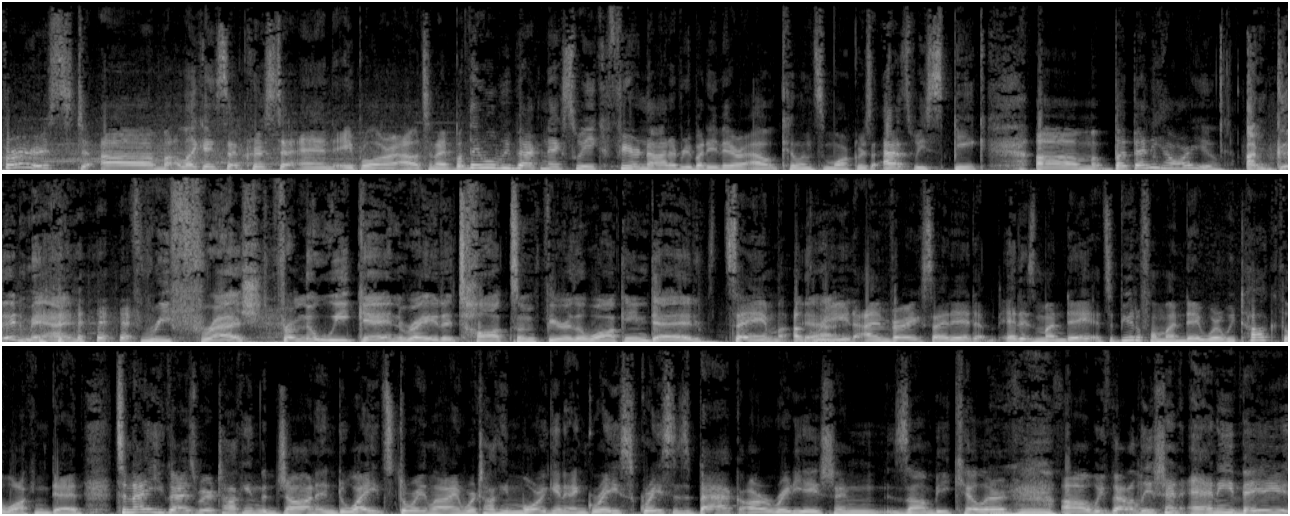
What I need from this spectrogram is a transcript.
first, um, like I said, Krista and April are out tonight, but they will be back next week. Fear not, everybody. They are out killing some walkers as we speak. Um, but Benny, how are you? I'm good, man. Refreshed from the weekend, ready to talk some Fear of the Walking Dead. Same, agreed. I'm very excited. It is Monday. It's a beautiful Monday where we talk The Walking Dead. Tonight, you guys, we're talking the John and Dwight storyline. We're talking Morgan and Grace. Grace is back, our radiation zombie killer. Uh, we've got Alicia and Annie. They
